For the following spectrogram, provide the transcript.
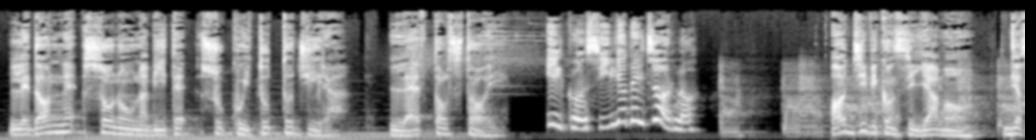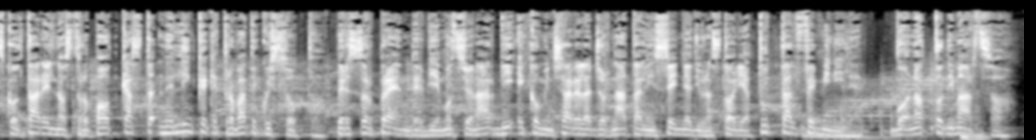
Le donne sono una vite su cui tutto gira. Lev Tolstoi. Il consiglio del giorno. Oggi vi consigliamo di ascoltare il nostro podcast nel link che trovate qui sotto per sorprendervi, emozionarvi e cominciare la giornata all'insegna di una storia tutta al femminile. Buon 8 di marzo!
